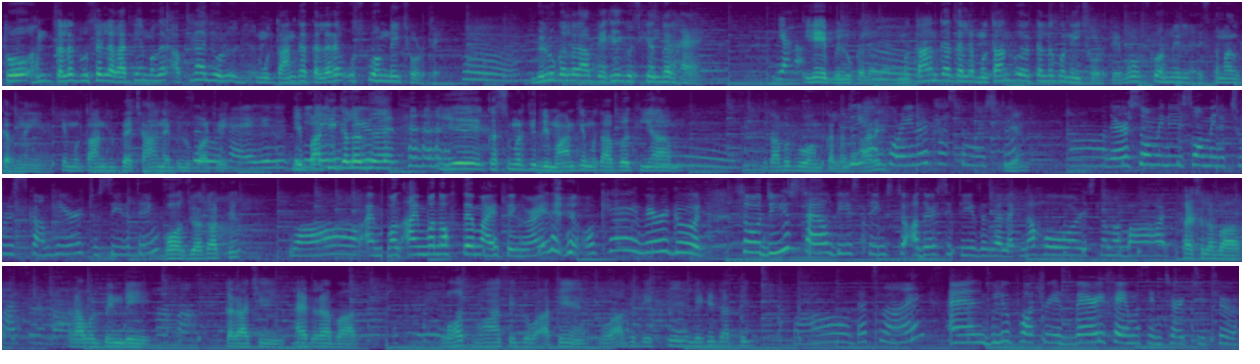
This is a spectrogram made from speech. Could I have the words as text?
तो हम कलर दूसरे लगाते हैं मगर अपना जो मुल्तान का कलर है उसको हम नहीं छोड़ते Hmm. ब्लू कलर आप देखें कि उसके अंदर है. ये ब्लू कलर है। मुल्तान का कलर मुल्तान को कलर को नहीं छोड़ते। वो उसको हमने इस्तेमाल करना ही है कि मुल्तान की पहचान है ब्लू पॉटरी. ये बाकी कलर है ये कस्टमर की डिमांड के मुताबिक या मुताबिक वो हम कलर लगा रहे हैं. बहुत ज़्यादा आते हैं। Wow, I'm one, I'm one of them, I think, right? okay, very good. So, do you sell these things to other cities as well, like Lahore, Islamabad, Faisalabad Faisalabad? Rawalpindi Uh-huh. Karachi Hyderabad Okay. बहुत वहाँ से जो आते हैं वो आके देखते हैं लेके जाते हैं Wow, that's nice. And blue pottery is very famous in Turkey too.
